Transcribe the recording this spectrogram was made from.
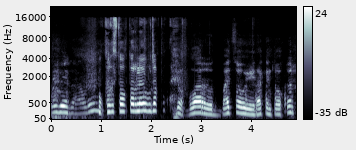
бул жерде калды бул кыргыз тооктор элеби бул жакта Жоқ, бұлар бойцовый дакен тоқтар.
